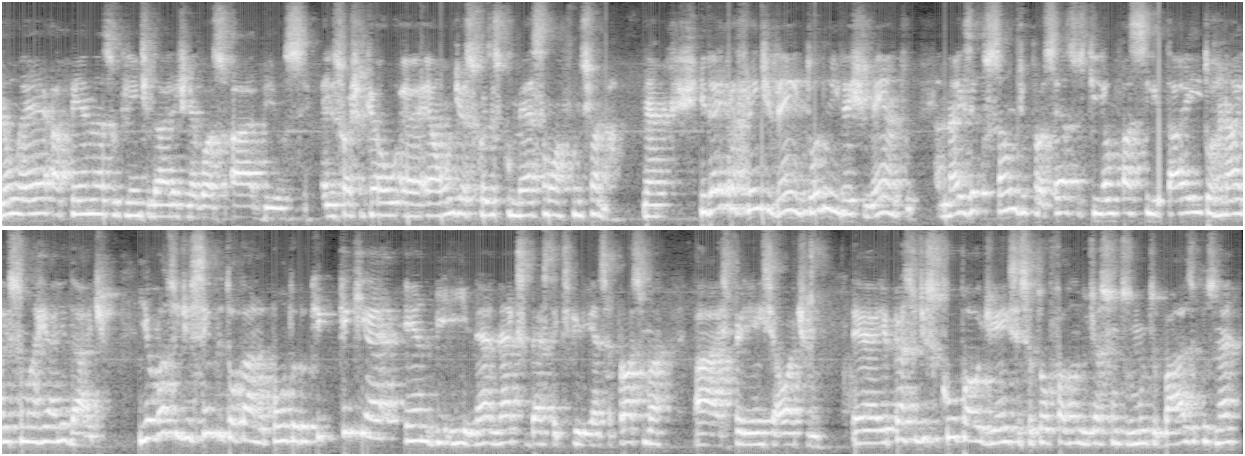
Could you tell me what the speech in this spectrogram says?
Não é apenas o cliente da área de negócio A, B ou C. Isso acho que é, o, é, é onde as coisas começam a funcionar. Né? E daí para frente vem todo o investimento na execução de processos que irão facilitar e tornar isso uma realidade. E eu gosto de sempre tocar no ponto do que, que, que é NBE, né? Next Best Experience, a próxima a experiência ótima. É, eu peço desculpa à audiência se eu estou falando de assuntos muito básicos, né?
